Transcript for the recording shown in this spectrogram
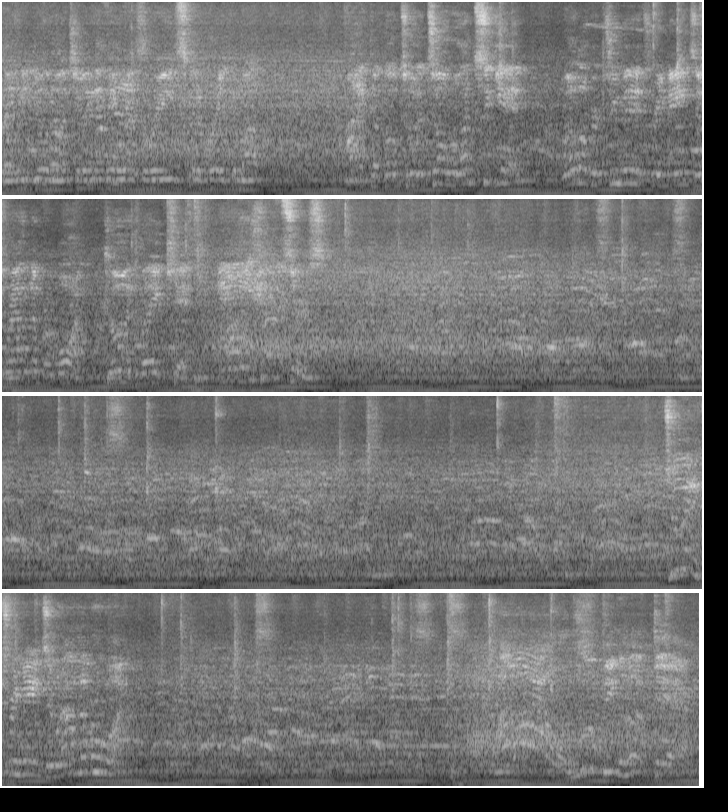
Referee doing much of anything referee's going to break him up. They'll go toe-to-toe once again. Well over two minutes remains in round number one. Good leg kick. And he answers. Minutes remains in round number one. Oh, looping hook there.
